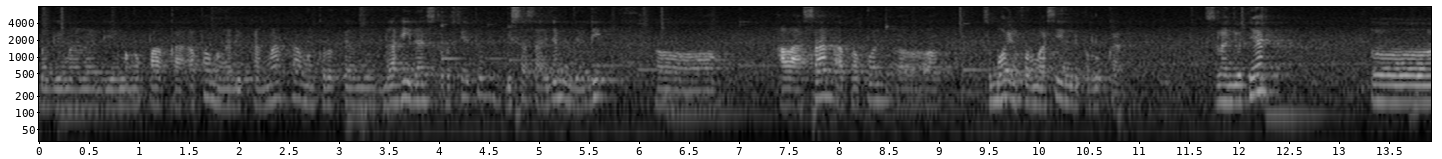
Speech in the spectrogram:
bagaimana dia mengepalkan apa mengedipkan mata, mengkerutkan dahi dan seterusnya itu bisa saja menjadi uh, alasan ataupun uh, sebuah informasi yang diperlukan. selanjutnya eh,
